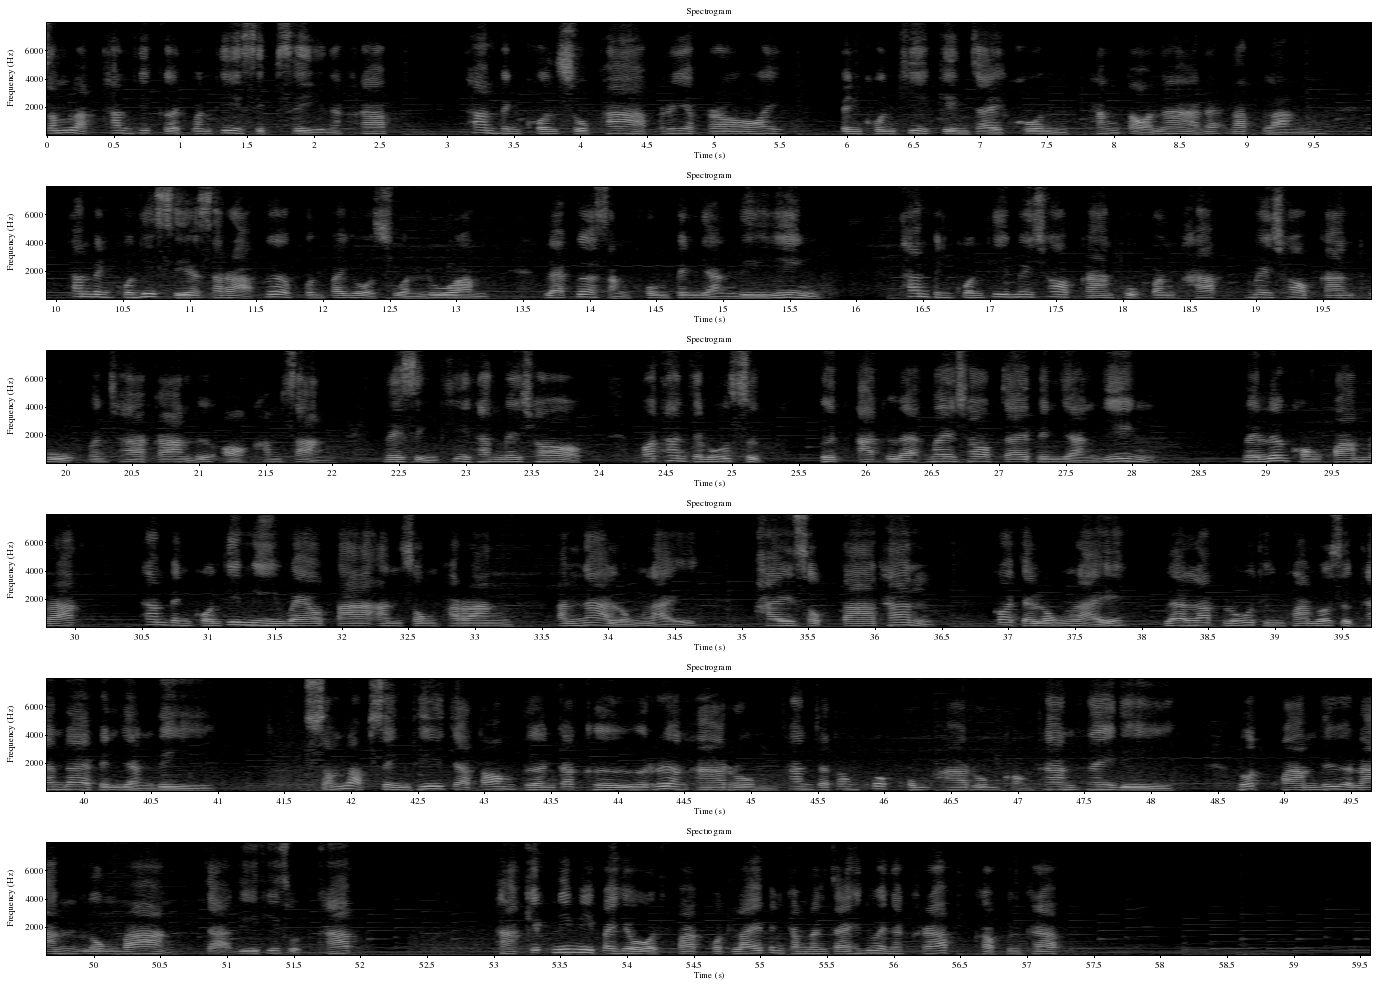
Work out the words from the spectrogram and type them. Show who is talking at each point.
Speaker 1: สำหรับท่านที่เกิดวันที่ 14 นะครับ ท่านเป็นคนสุภาพเรียบร้อย เป็นคนขี้เกรงใจคนทั้งต่อหน้าและรับหลัง ท่านเป็นคนที่เสียสละเพื่อผลประโยชน์ส่วนรวม และเพื่อสังคมเป็นอย่างดียิ่ง ท่านเป็นคนที่ไม่ชอบการถูกบังคับ ไม่ชอบการถูกบัญชาการหรือออกคำสั่ง ในสิ่งที่ท่านไม่ชอบ เพราะท่านจะรู้สึกอึดอัดและไม่ชอบใจเป็นอย่างยิ่ง ในเรื่องของความรัก ท่านเป็นคนที่มีแววตาอันทรงพลัง อันน่าหลงไหล ใครสบตาท่านก็จะหลงไหลและรับรู้ถึงความรู้สึกท่านได้เป็นอย่างดีสำหรับสิ่งที่จะต้องเตือนก็คือเรื่องอารมณ์ ท่านจะต้องควบคุมอารมณ์ของท่านให้ดี ลดความดื้อรั้นลงบ้าง จะดีที่สุดครับ หากคลิปนี้มีประโยชน์ฝากกดไลค์เป็นกำลังใจให้ด้วยนะครับ ขอบคุณครับ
